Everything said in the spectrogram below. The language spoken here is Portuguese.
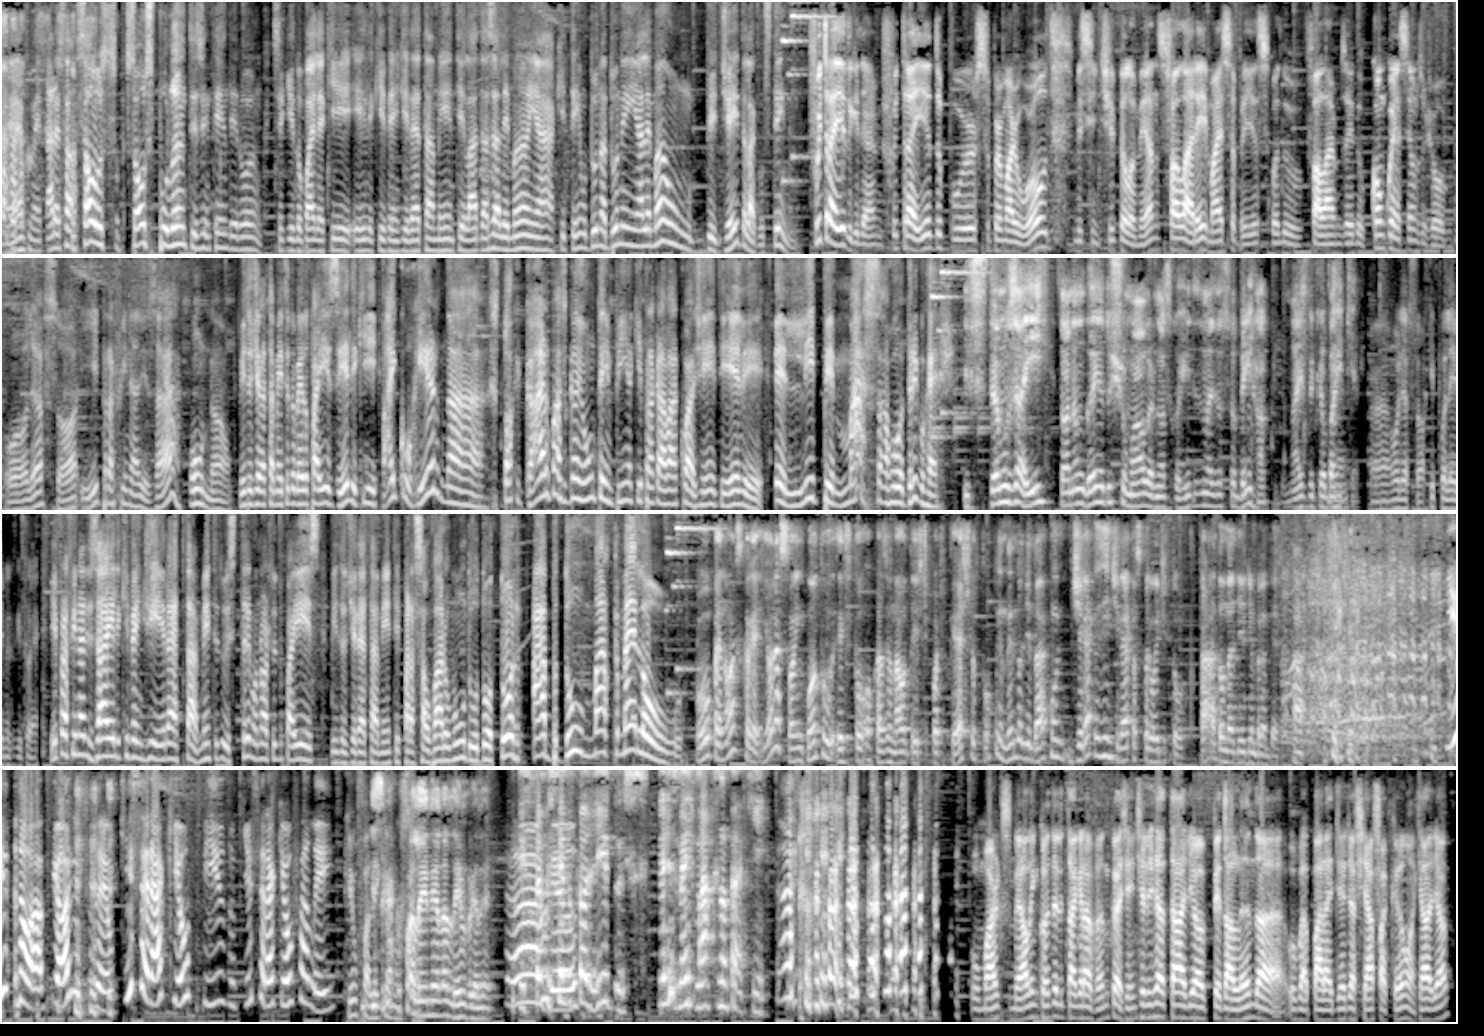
É, comentário, só, só, os, só os pulantes entenderão. Seguindo o baile aqui, ele que vem diretamente lá das Alemanha, que tem o Duna Duna em alemão, DJ de Lagostin. Fui traído, Guilherme. Fui traído por Super Mario World. Me senti, pelo menos. Falarei mais sobre isso quando falarmos aí do como conhecemos o jogo. Olha só, e para finalizar, ou não, vindo diretamente do meio do país, ele que vai correr na Stock Car, mas ganhou um tempinho aqui para gravar com a gente, ele, Felipe Massa Rodrigo Resch. Estamos aí, só não ganho do Schumacher nas corridas, mas eu sou bem rápido, mais do que o Barrichello. Ah, olha só, que polêmico que tu é. E para finalizar, ele que vem diretamente do extremo norte do país, vindo diretamente para salvar o mundo, o Dr. Abdul Markmello. Opa, é nóis, cara. E olha só, enquanto editor ocasional deste podcast, eu tô aprendendo a lidar com diretas e indiretas para o editor. Tá, dona Lídia Brandet? Ah. E, não, a pior disso é, o que será que eu fiz? O que será que eu falei? Que eu falei Isso que que eu não eu falei, né? Ela lembra, né? Ai, Estamos sendo Deus. tolhidos. Felizmente, Marcos não tá aqui. O Marcos Mello, enquanto ele tá gravando com a gente, ele já tá ali, ó, pedalando a, a paradinha de afiar facão, aquela ali, ó,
